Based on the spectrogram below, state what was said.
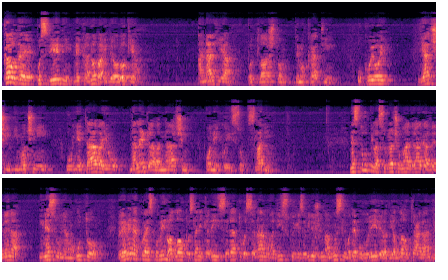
Kao da je posrijedi neka nova ideologija, anarhija pod plaštom demokratije, u kojoj jači i moćniji ugnjetavaju na legalan način one koji su slabiji. Nastupila su, braćo moja draga, vremena i ne sumnjamo u to, vremena koja je spomenuo Allah poslanik alihi salatu wasalam u hadisu kojeg je zabilježio ima muslim od Ebu Huriri radijallahu ta'ala anhu,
